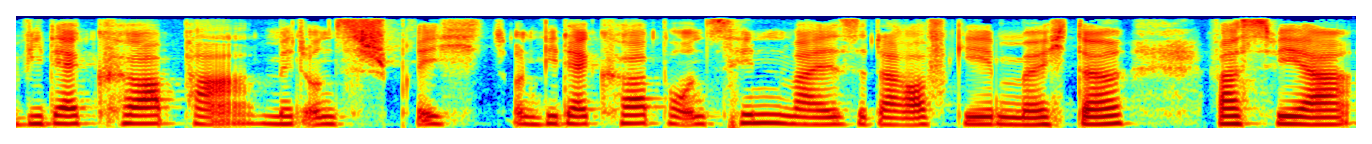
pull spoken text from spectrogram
wie der Körper mit uns spricht und wie der Körper uns Hinweise darauf geben möchte, was wir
